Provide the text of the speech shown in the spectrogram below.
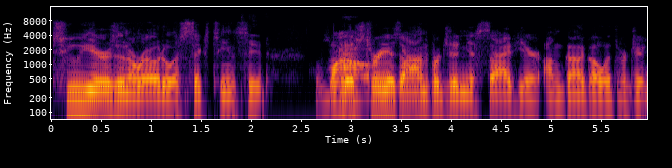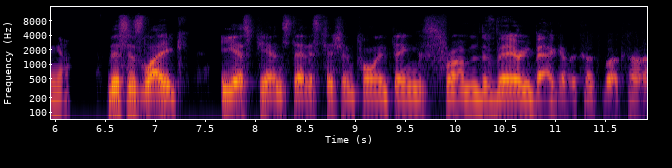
two years in a row to a 16 seed. Wow. So history is on Virginia's side here. I'm gonna go with Virginia. This is like ESPN statistician pulling things from the very back of the cookbook, huh?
